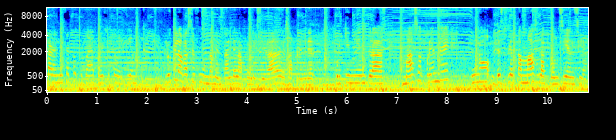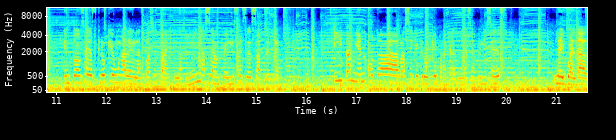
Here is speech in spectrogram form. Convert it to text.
para no estar preocupada por eso todo el tiempo. Creo que la base fundamental de la felicidad es aprender, porque mientras más aprende, uno despierta más la conciencia. Entonces creo que una de las bases para que las niñas sean felices es aprender. Y también otra base que creo que para que las niñas sean felices es la igualdad,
